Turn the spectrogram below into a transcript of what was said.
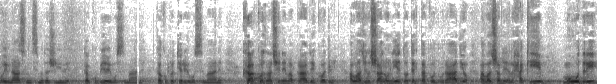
ovim nasilnicima da žive, kako ubijaju muslimane, kako protjeruju muslimane, kako znači nema pravde kod njih. Allah Đelešanu nije to tek tako uradio, Allah Đelešanu je el-Hakim, mudri,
